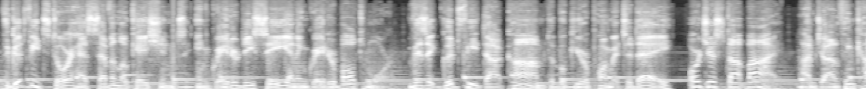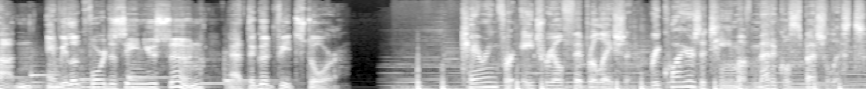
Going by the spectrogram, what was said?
The Good Feet store has seven locations in Greater DC and in Greater Baltimore. Visit goodfeet.com to book your appointment today or just stop by. I'm Jonathan Cotton, and we look forward to seeing you soon at the Good Feet store. Caring for atrial fibrillation requires a team of medical specialists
